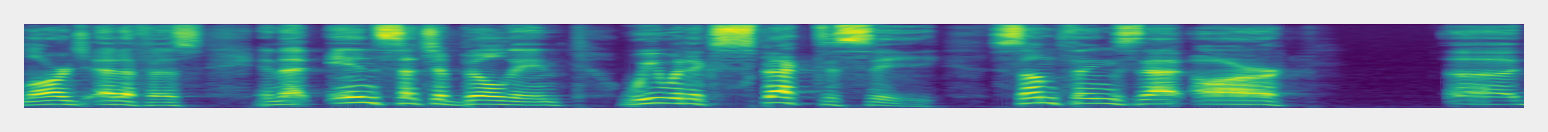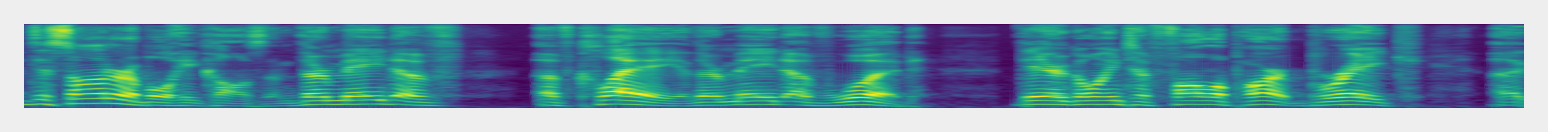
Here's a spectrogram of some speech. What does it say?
large edifice, and that in such a building, we would expect to see some things that are uh, dishonorable, he calls them. They're made of, of clay, they're made of wood. They are going to fall apart, break, uh,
